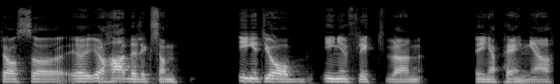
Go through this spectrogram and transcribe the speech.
då så jag, jag hade liksom inget jobb, ingen flickvän, inga pengar.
